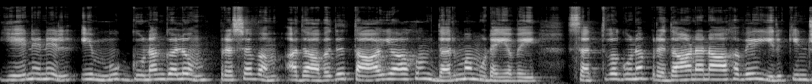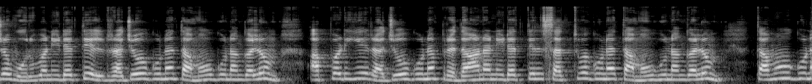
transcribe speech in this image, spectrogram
ஏனெனில் இம்முக்குணங்களும் பிரசவம் அதாவது தாயாகும் தர்மமுடையவை. சத்வகுண பிரதானனாகவே இருக்கின்ற ஒருவனிடத்தில் ரஜோகுண தமோகுணங்களும் அப்படியே ரஜோகுண பிரதானனிடத்தில் சத்வகுண தமோகுணங்களும் தமோகுண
